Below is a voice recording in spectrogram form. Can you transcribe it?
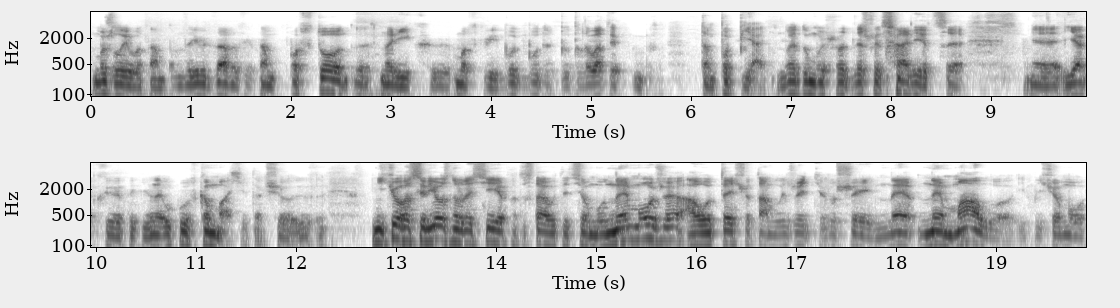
можливо, там продають зараз там по 100 на рік в Москві, будуть продавати там по 5. Ну я думаю, що для Швейцарії це як такий укус камахи. Так що нічого серйозного Росія протиставити цьому не може. А от те, що там лежить грошей, не, не мало, і причому.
